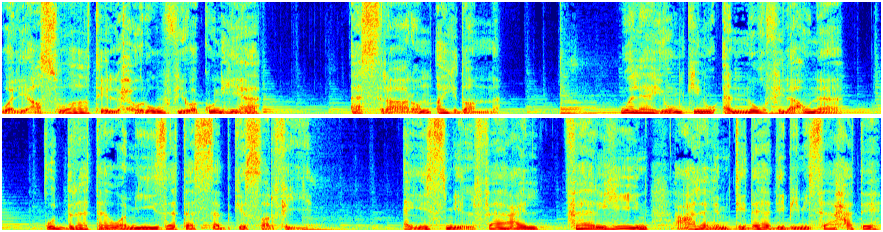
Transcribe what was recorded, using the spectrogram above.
ولأصوات الحروف وكنهها أسرار أيضا. ولا يمكن أن نغفل هنا قدرة وميزة السبك الصرفي أي اسم الفاعل فارهين على الامتداد بمساحته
